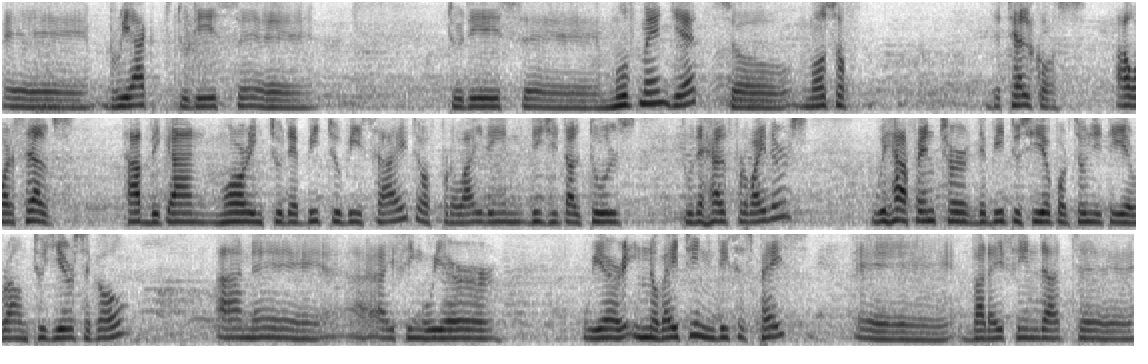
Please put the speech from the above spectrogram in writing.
uh, react to this uh, to this uh, movement yet. So most of the telcos ourselves have begun more into the B2B side of providing digital tools to the health providers. We have entered the B2C opportunity around two years ago, and uh, I think we are we are innovating in this space. Uh, but I think that uh,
